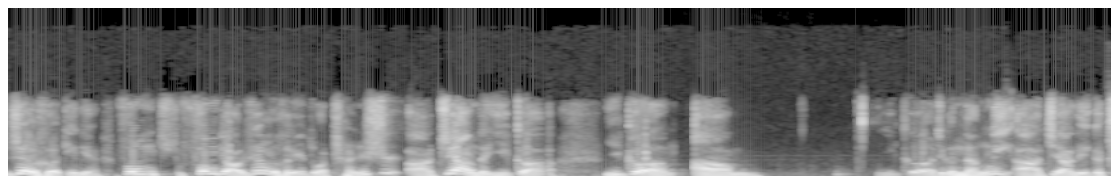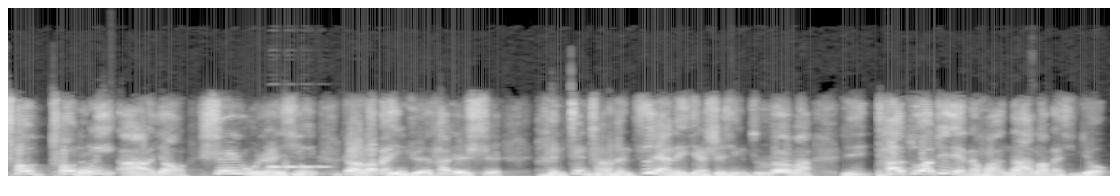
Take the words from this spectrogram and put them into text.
任何地点封封掉任何一座城市啊，这样的一个一个啊。一个这个能力啊，这样的一个超超能力啊，要深入人心，让老百姓觉得他这是很正常、很自然的一件事情，知道吗？一他做到这点的话，那老百姓就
